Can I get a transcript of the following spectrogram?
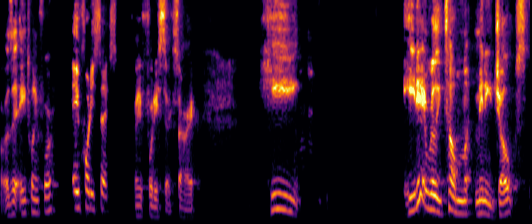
or was it 824? Eight forty six. 846, sorry. He he didn't really tell m- many jokes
